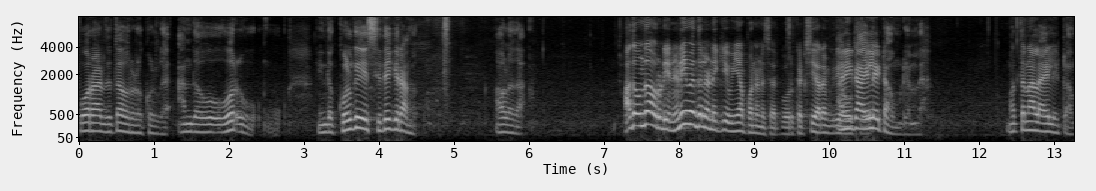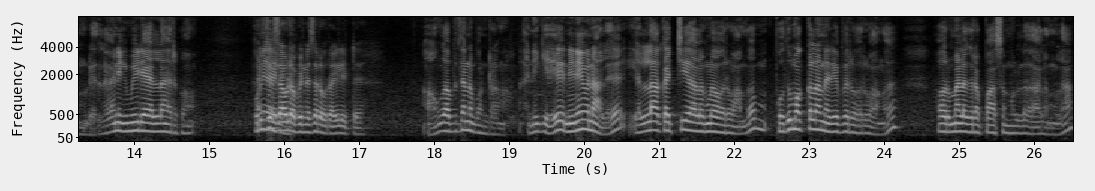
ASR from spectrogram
போராடுறது தான் அவரோட கொள்கை. அந்த ஒரு இந்த கொள்கையை சிதைக்கிறாங்க. அவ்வளோதான் அதை வந்து அவருடைய நினைவேந்தல் அன்னைக்கு ஏன் பண்ணணும் சார்? இப்போ ஒரு கட்சி ஆரம்பிக்கிறீங்க அன்றைக்கி ஹைலைட் ஆக முடியும்ல மற்ற நாள் ஹைலைட் ஆக முடியாதுல்ல. அன்றைக்கி மீடியா எல்லாம் இருக்கும். சாவில் அப்படின்னு சார் ஒரு ஹைலைட்டு அவங்க அப்படி தானே பண்ணுறாங்க அன்றைக்கி நினைவு நாள் எல்லா கட்சி ஆளுங்களும் வருவாங்க. பொதுமக்களும் நிறைய பேர் வருவாங்க. அவர் மேலே இருக்கிற பாசம் உள்ள ஆளுங்களாம்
